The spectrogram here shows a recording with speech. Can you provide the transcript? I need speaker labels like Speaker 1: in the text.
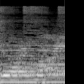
Speaker 1: your mind.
